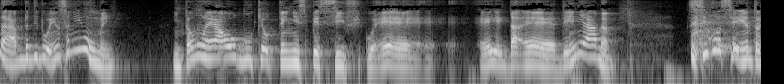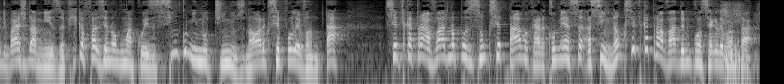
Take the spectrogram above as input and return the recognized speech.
nada de doença nenhuma, hein? Então não é algo que eu tenha específico, é, é, é, é DNA mesmo. Se você entra debaixo da mesa, fica fazendo alguma coisa cinco minutinhos, na hora que você for levantar, você fica travado na posição que você tava, cara. Começa assim, não que você fica travado e não consegue levantar,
